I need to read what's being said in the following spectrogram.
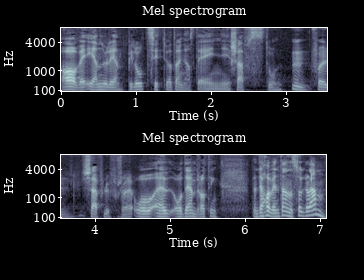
AV101-pilot sitter jo et annet sted enn i sjefsstolen Mm. for sjef Luftforsvaret, og, eh, og det er en bra ting. Men det har vi en tendens til å glemme.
